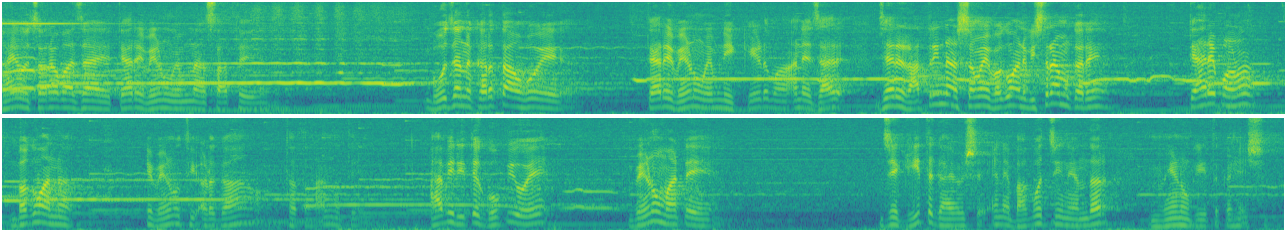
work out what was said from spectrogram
ગાયો ચરાવવા જાય ત્યારે વેણુ એમના સાથે ભોજન કરતા હોય ત્યારે વેણુ એમની કેડમાં અને જ્યારે જ્યારે રાત્રિના સમયે ભગવાન વિશ્રામ કરે, ત્યારે પણ ભગવાન એ વેણુથી અળગા થતા નથી આવી રીતે ગોપીઓએ વેણુ માટે જે ગીત ગાયું છે, એને ભાગવતજીની અંદર વેણુ ગીત કહે છે.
